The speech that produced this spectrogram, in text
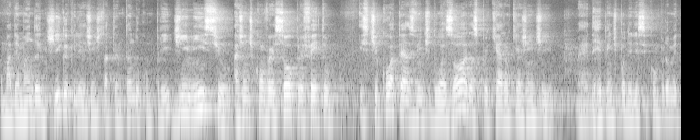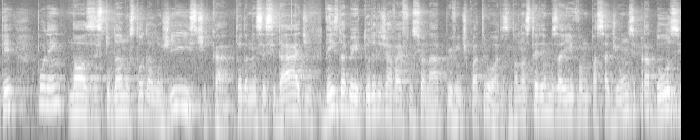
uma demanda antiga que a gente está tentando cumprir. De início, a gente conversou, o prefeito esticou até as 22 horas, porque era o que a gente é, de repente poderia se comprometer, porém nós estudamos toda a logística, toda a necessidade, desde a abertura ele já vai funcionar por 24 horas. Então nós teremos aí, vamos passar de 11 para 12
